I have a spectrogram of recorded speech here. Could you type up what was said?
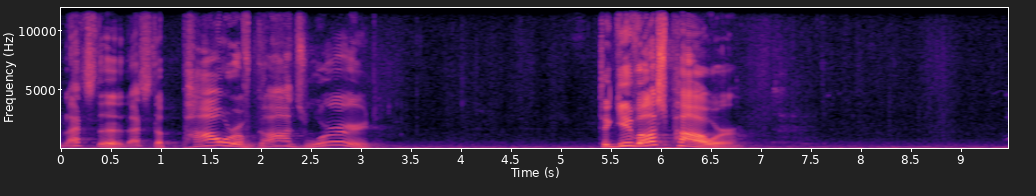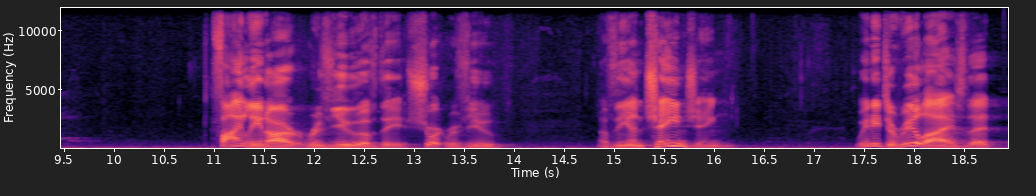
That's the, that's the power of God's word. To give us power. Finally, in our review of the short review of the unchanging, we need to realize that,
